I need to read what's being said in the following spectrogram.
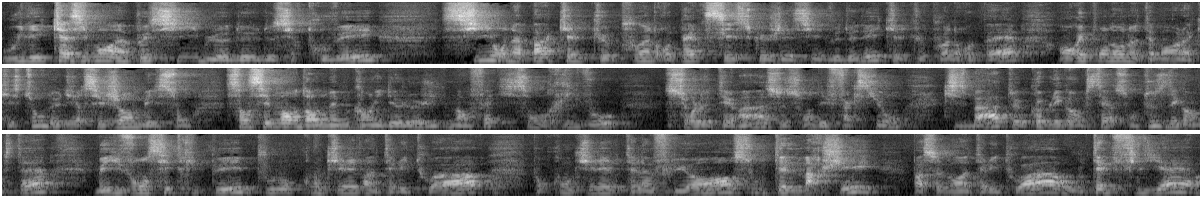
où il est quasiment impossible de, de s'y retrouver. Si on n'a pas quelques points de repère, c'est ce que j'ai essayé de vous donner, quelques points de repère, en répondant notamment à la question de dire ces gens, mais ils sont censément dans le même camp idéologique, mais en fait ils sont rivaux sur le terrain, ce sont des factions qui se battent, comme les gangsters sont tous des gangsters, mais ils vont s'étriper pour conquérir un territoire, pour conquérir telle influence ou tel marché, pas seulement un territoire, ou telle filière,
